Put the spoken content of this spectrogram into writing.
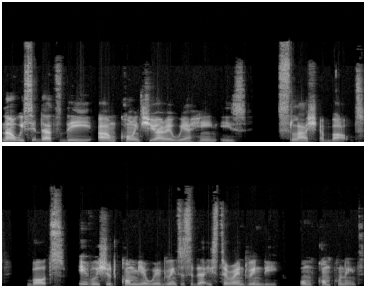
now we see that the um, current URL we are in is slash about. But if we should come here we're going to see that it's still rendering the home component.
